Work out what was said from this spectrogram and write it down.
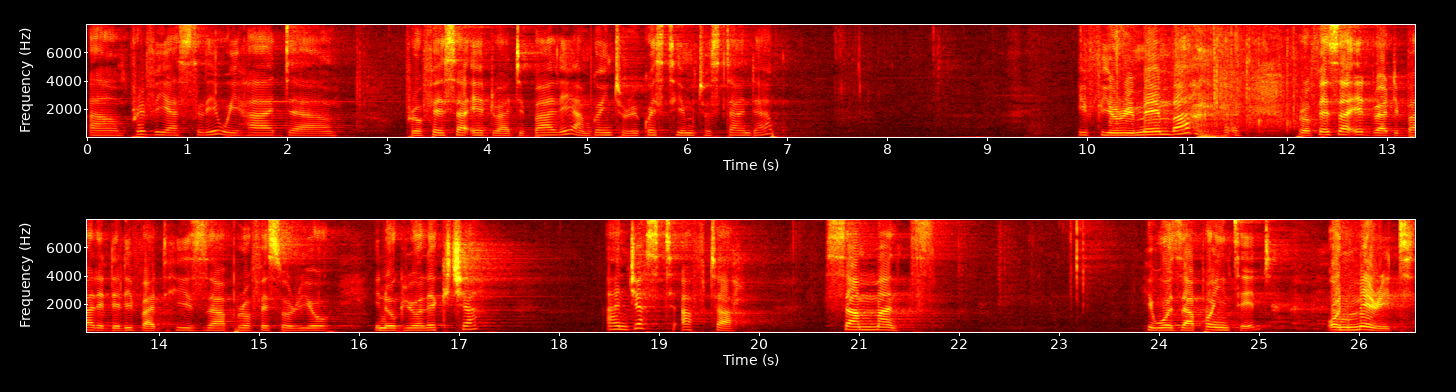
Um, previously, we had uh, Professor Edward Bbaale. I'm going to request him to stand up. If you remember, Professor Edward Bbaale delivered his uh, professorial inaugural lecture, and just after some months, he was appointed on merit,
